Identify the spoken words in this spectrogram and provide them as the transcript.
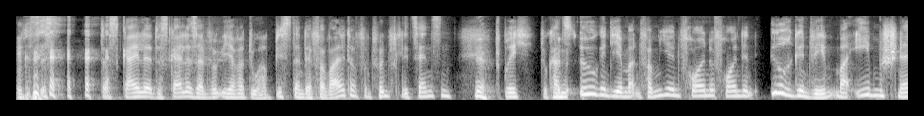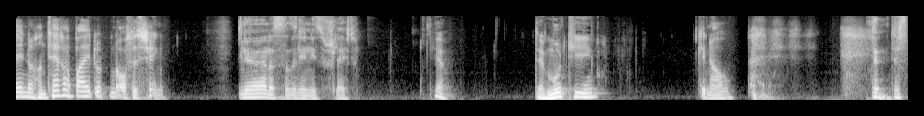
Das, ist, das, Geile, das Geile ist halt wirklich einfach, du bist dann der Verwalter von fünf Lizenzen. Ja. Sprich, du kannst irgendjemanden, Familien, Freunde, Freundin, irgendwem mal eben schnell noch ein Terabyte und ein Office schenken. ja, das ist tatsächlich nicht so schlecht. Ja. Der Mutti. Genau. Das,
